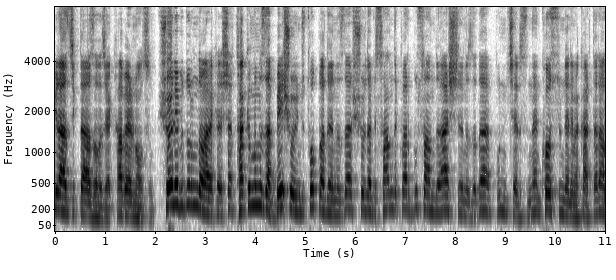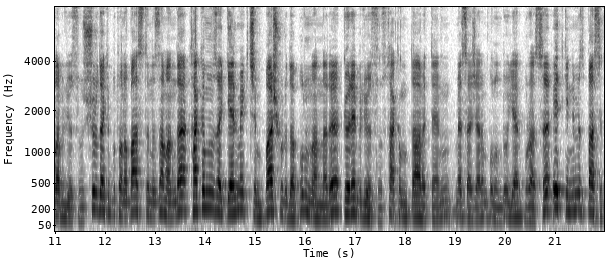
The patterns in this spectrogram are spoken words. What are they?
birazcık daha azalacak. Haberin olsun. Şöyle bir durum da var arkadaşlar. Takımınıza 5 oyuncu topladığınızda şurada bir sandık var. Bu sandığı açtığınızda da bunun içerisinden kostüm deneme kartları alabiliyorsunuz. Şuradaki butona bastığınız zaman da takımınıza gelmek için başvuruda bulunanları görebiliyorsunuz. Takım davetlerinin mesajların bulunduğu yer burası. Etkinliğimiz basit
